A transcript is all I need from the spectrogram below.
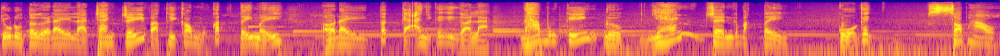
chủ đầu tư ở đây là trang trí và thi công một cách tỉ mỉ. Ở đây tất cả những cái gọi là đá bóng kiến được dán trên cái mặt tiền của cái shop house.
